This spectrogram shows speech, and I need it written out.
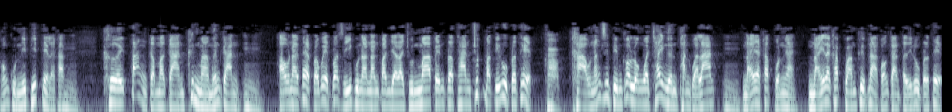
ของคุณนิพิษเนี่ยแหละครับ อืม เคยตั้งกรรมการขึ้นมาเหมือนกัน อืม เอานายแพทย์ประเวศวสีคุณานันต์ปัญญารชุนมาเป็นประธานชุดปฏิรูปประเทศ ครับ ข่าวหนังสือพิมพ์ก็ลงว่าใช้เงินพันกว่าล้าน อืมไหนอะครับผลงาน ไหนล่ะครับความคืบหน้าของการปฏิรูปประเทศ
